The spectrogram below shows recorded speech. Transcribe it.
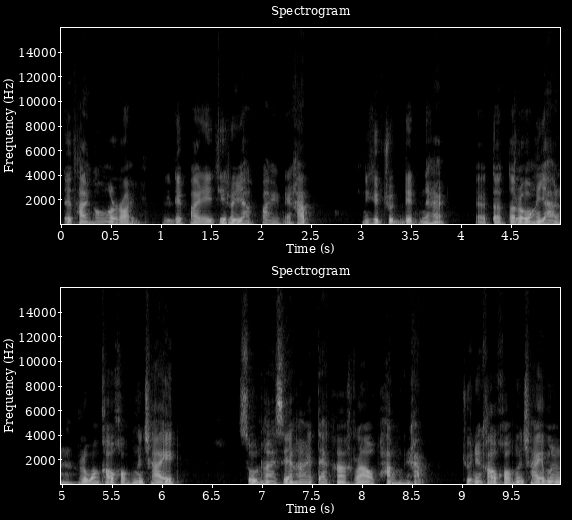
ได้ทานของอร่อย หรือได้ไปในที่เราอยากไปนะครับ นี่คือจุดเด่นนะฮะแต่ต้องระวังอย่างระวังเข้าของเครื่องใช้สูญหายเสียหายแตกหักร้าวพังนะครับช่วงนี้เข้าของเครื่องใช้มัน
